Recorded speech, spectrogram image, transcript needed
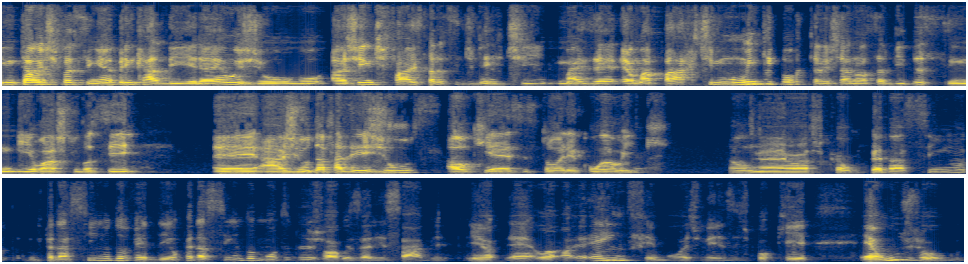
Então, tipo assim, é brincadeira, é um jogo, a gente faz para se divertir, mas é, é, uma parte muito importante da nossa vida, sim, e eu acho que você é, ajuda a fazer jus ao que é essa história com a Wiki. Então... É, eu acho que é um pedacinho, um pedacinho do VD, um pedacinho do mundo dos jogos ali, sabe? É, é, é ínfimo, às vezes, porque é um jogo,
